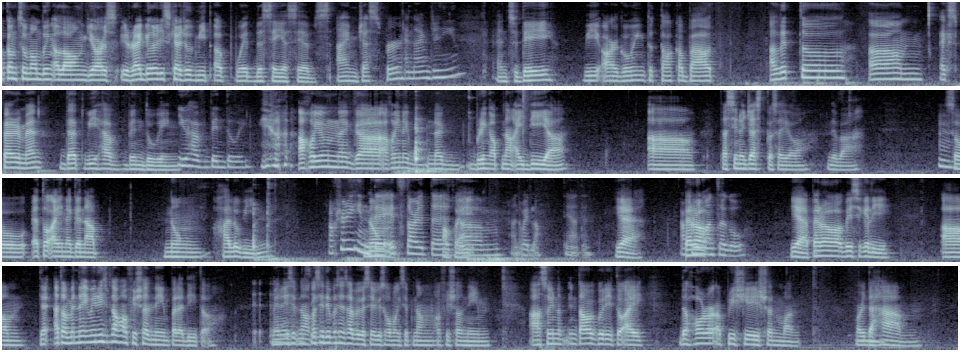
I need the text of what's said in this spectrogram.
welcome to Mumbling Along, your s- irregularly scheduled meetup with the Seiya Sibs. I'm Jesper, And I'm Janine. and today we are going to talk about a little um experiment that we have been doing. You have been doing. Ako yung nag ah, ako yung nag nag bring up ng idea. Ah, tapos sinuggest ko sa 'di ba? Mm. So, ito ay naganap nung Halloween. Actually, hindi. Nung- It started, Okay. um, ano, wait lang. Tingnan natin. Yeah. A Pero- few months ago. Yeah, pero basically, um, ato, may, may naisip na akong official name pala dito. May Eh, naisip na ako. Kasi sige. di ba sinasabi ko sa'yo, gusto ko mag-isip ng official name. Ah, so, yung, yung tawag ko dito ay The Horror Appreciation Month. Or The Mm. HAM.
